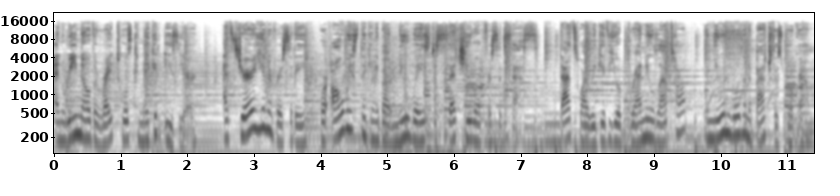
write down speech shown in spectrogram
and we know the right tools can make it easier. At Strayer University, we're always thinking about new ways to set you up for success. That's why we give you a brand new laptop when you enroll in a bachelor's program,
